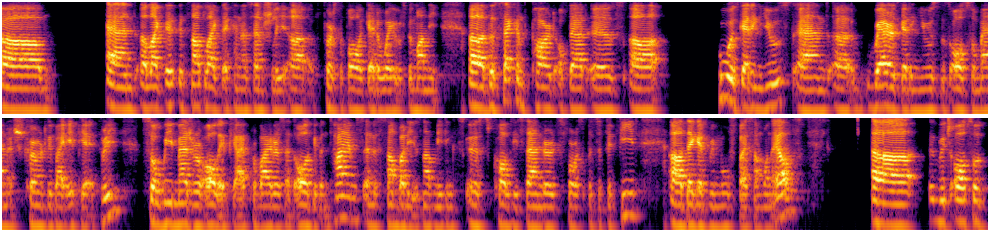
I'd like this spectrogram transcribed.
Um, and uh, like it, it's not like they can essentially uh, first of all get away with the money. Uh, the second part of that is who is getting used and uh, where is getting used is also managed currently by API 3. So we measure all API providers at all given times. And if somebody is not meeting uh, quality standards for a specific feed, uh, they get removed by someone else. Uh, which also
